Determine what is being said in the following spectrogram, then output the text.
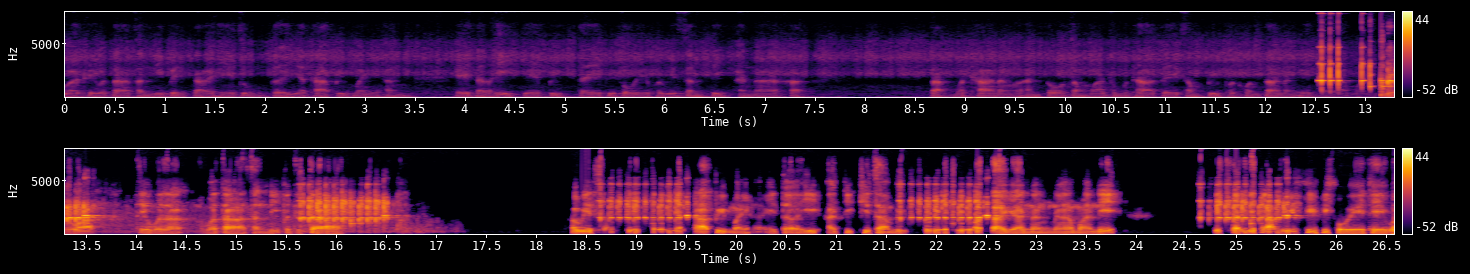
วะเทวตาสันนิเปติตาเหตุงเสยยถาปิมัยหัง เอตระหิเยปิเตพิกเวภวิสันติอนาคตะมัทานังอหันโตสัมมาสัมพุทธาเตสัมปิภควตานังเอตระมายีวะเทวตาวตาสันนิปติตาภวิสันติเสยยถาปิมัยหังเอตระหิอจิคิสามิเวเทวกายานังนามานิ ปิตยิสามิพิพิกเวเทว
